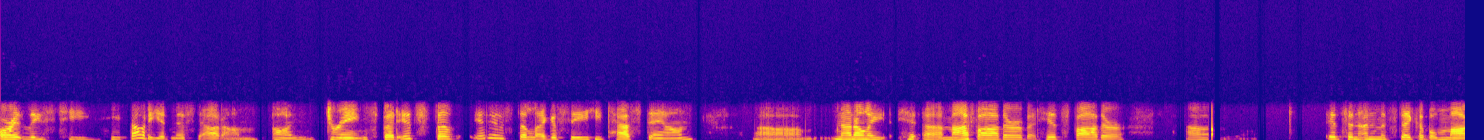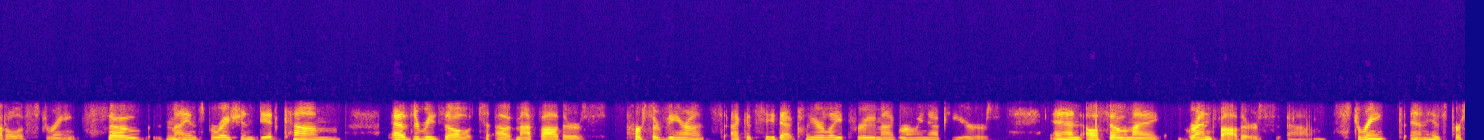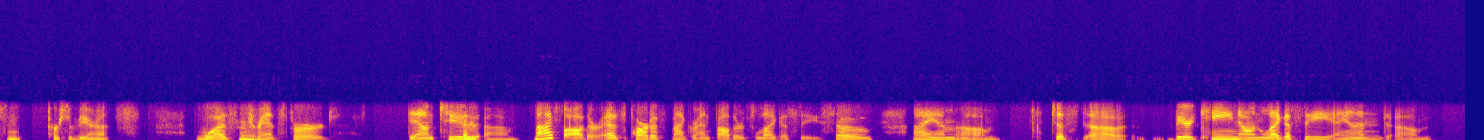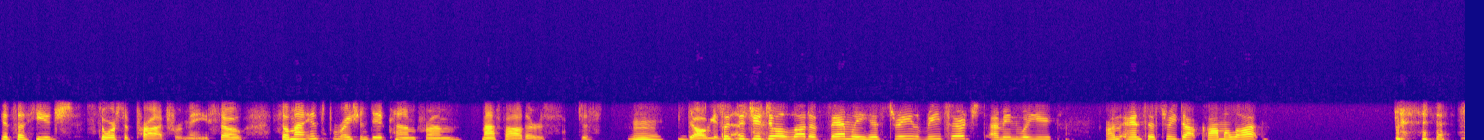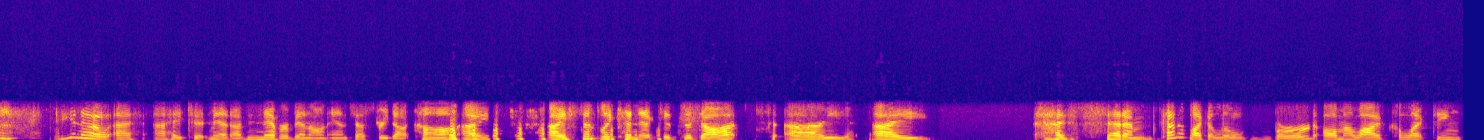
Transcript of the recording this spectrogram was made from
or at least he he thought he had missed out on on dreams but it's the it is the legacy he passed down um, not only uh, my father but his father. Um, it's an unmistakable model of strength. So mm-hmm. my inspiration did come as a result of my father's perseverance. I could see that clearly through my growing up years, and also my grandfather's um, strength and his person perseverance was mm. transferred down to um, my father as part of my grandfather's legacy. So I am um, just uh, very keen on legacy, and um, it's a huge source of pride for me. So, so my inspiration did come from my father's just mm. doggedness. So, did you do a lot of family history research? I mean, were you on Ancestry.com a lot? you know, I, I hate to admit I've never been on Ancestry.com. I I simply connected the dots. I I I said I'm kind of like a little bird all my life collecting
